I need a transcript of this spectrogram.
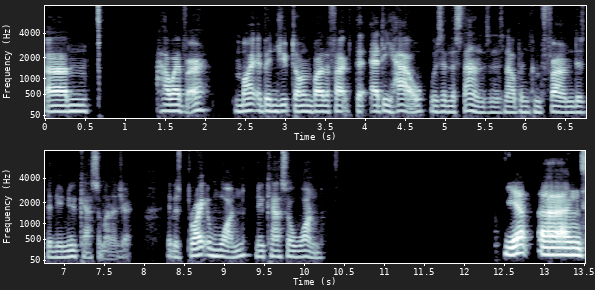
Um, however, might have been duped on by the fact that Eddie Howe was in the stands and has now been confirmed as the new Newcastle manager. It was Brighton 1, Newcastle 1. Yeah, and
